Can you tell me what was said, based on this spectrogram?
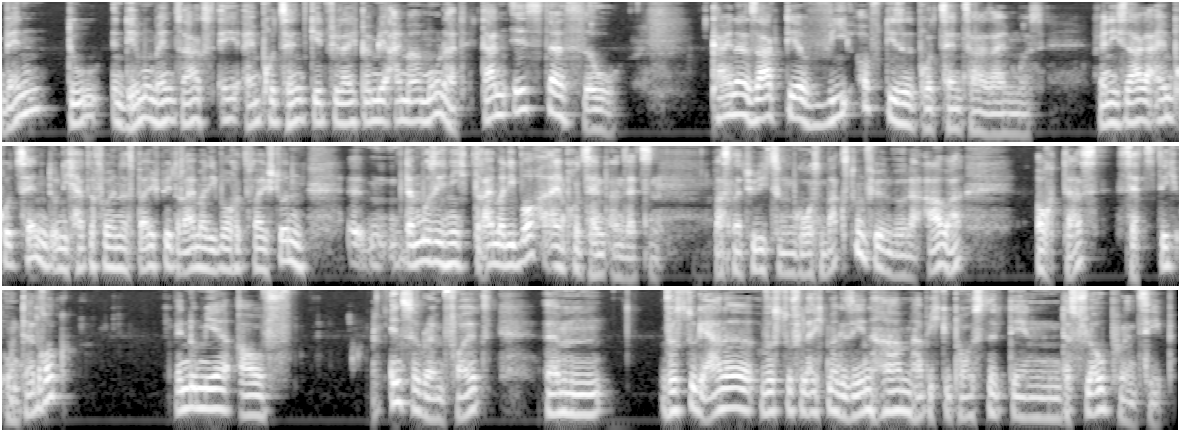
Wenn du in dem Moment sagst, ey, 1% geht vielleicht bei mir einmal im Monat, dann ist das so. Keiner sagt dir, wie oft diese Prozentzahl sein muss. Wenn ich sage 1% und ich hatte vorhin das Beispiel dreimal die Woche zwei Stunden, äh, dann muss ich nicht dreimal die Woche 1% ansetzen. Was natürlich zu einem großen Wachstum führen würde. Aber auch das setzt dich unter Druck. Wenn du mir auf Instagram folgst, ähm, wirst du gerne, wirst du vielleicht mal gesehen haben, habe ich gepostet, den, das Flow-Prinzip.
